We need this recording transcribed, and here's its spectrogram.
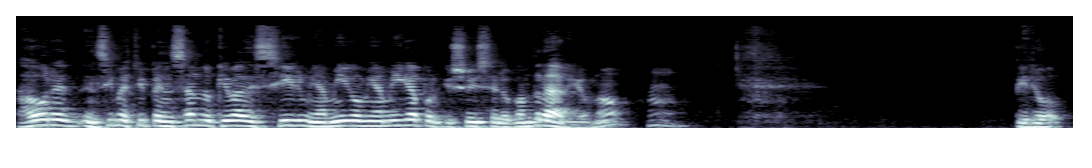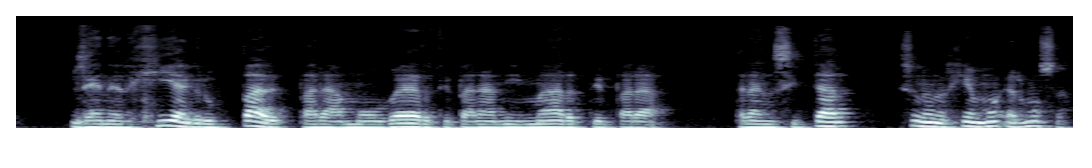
ahora encima estoy pensando qué va a decir mi amigo mi amiga porque yo hice lo contrario, ¿no? Pero la energía grupal para moverte, para animarte, para transitar, es una energía hermosa.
